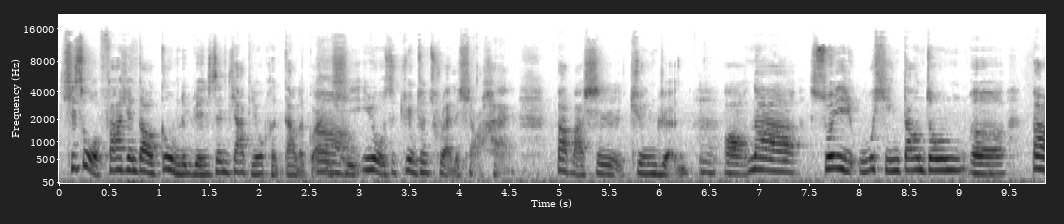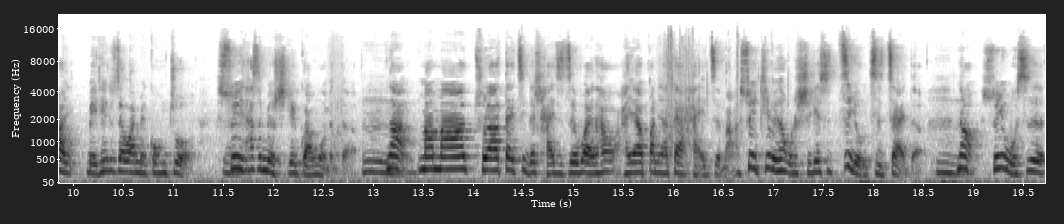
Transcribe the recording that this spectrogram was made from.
其实我发现到跟我们的原生家庭有很大的关系，嗯因为我是眷村出来的小孩，爸爸是军人，嗯，哦，那所以无形当中，呃，爸爸每天都在外面工作。所以他是没有时间管我们的。嗯，那妈妈除了要带自己的孩子之外，她还要帮人家带孩子嘛。所以基本上我的时间是自由自在的。嗯，那所以我是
